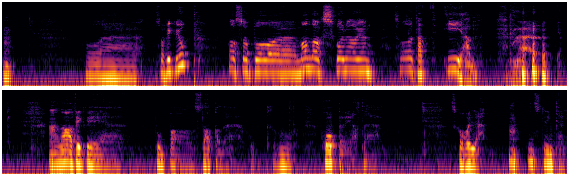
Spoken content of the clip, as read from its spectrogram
Mm. Og uh, så fikk vi opp. Og så på mandagsformiddagen mandags så var det tett igjen. Nei. yep. Men da fikk vi eh, pumpa og staka det opp. Så nå håper vi at det skal holde Mm. en stund til.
